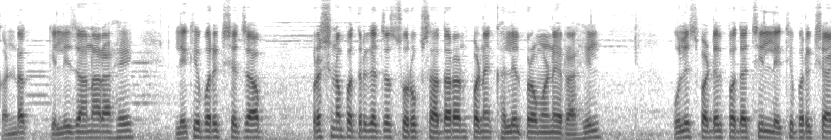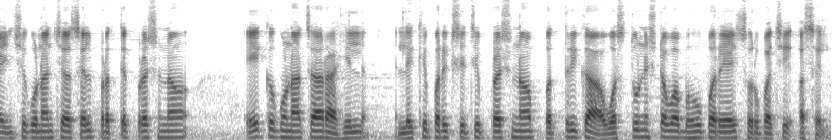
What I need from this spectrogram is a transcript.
कंडक्ट केली जाणार आहे. लेखी परीक्षेचा प्रश्नपत्रिकेचं स्वरूप साधारणपणे खालीलप्रमाणे राहील. पोलीस पाटील पदाची लेखी परीक्षा ऐंशी गुणांची असेल प्रत्येक प्रश्न एक गुणाचा राहील. लेखी परीक्षेची प्रश्न पत्रिका वस्तुनिष्ठ व बहुपर्यायी स्वरूपाची असेल.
